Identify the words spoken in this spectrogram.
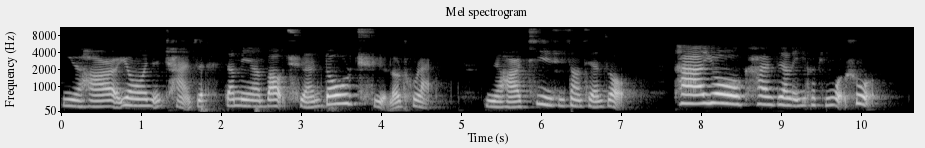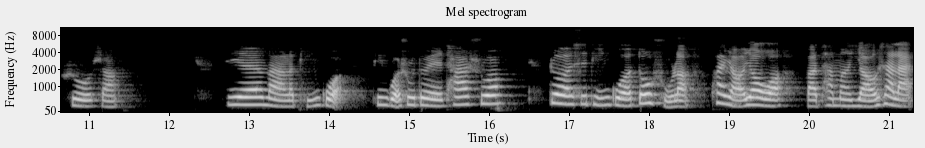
女孩用铲子将面包全都取了出来。女孩继续向前走，她又看见了一棵苹果树，树上结满了苹果。苹果树对她说：“这些苹果都熟了，快摇摇我，把它们摇下来。”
